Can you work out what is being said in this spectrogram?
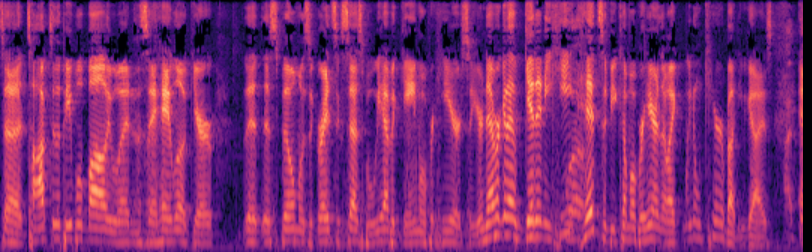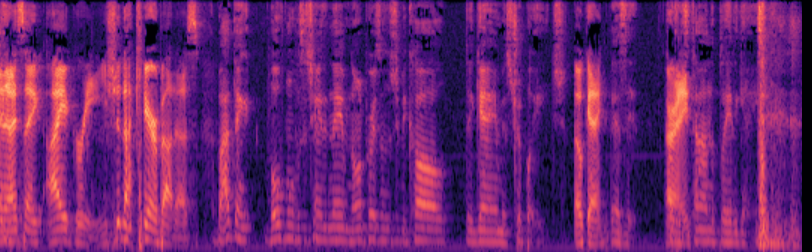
to talk to the people of Bollywood and say, uh-huh. "Hey, look, your th- this film was a great success, but we have a game over here, so you're never gonna get any heat Well- hits if you come over here." And they're like, "We don't care about you guys." And I say, "I agree. You should not care about us." But I think both movies should change the name. The only person who should be called the game is Triple H. Okay, That's it. All right. It's time to play the game.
